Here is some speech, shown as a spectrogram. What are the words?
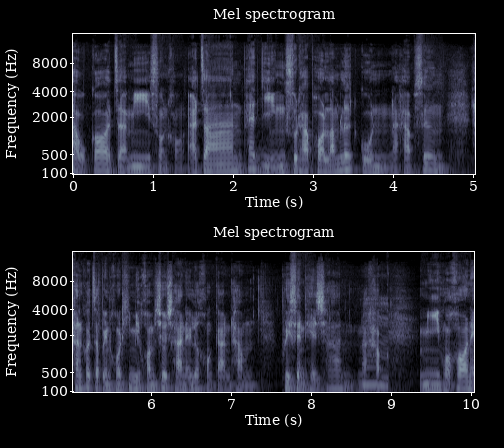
9 ก็จะมีส่วนของอาจารย์ แพทย์หญิง สุธาพรล้ำเลิศกุลนะครับ ซึ่งท่านก็จะเป็นคนที่มีความเชี่ยวชาญในเรื่องของการทำ presentation นะครับ มีหัวข้อใน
